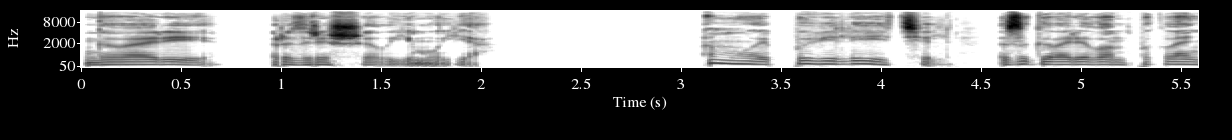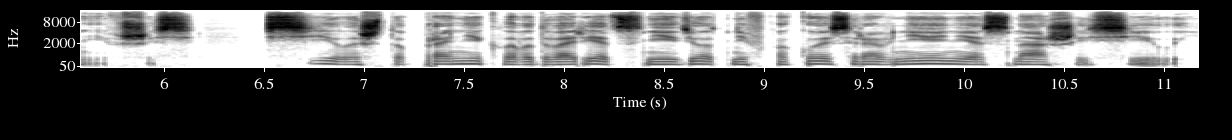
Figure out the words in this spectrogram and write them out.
«Говори», — разрешил ему я. А «Мой повелитель», — заговорил он, поклонившись, — «сила, что проникла во дворец, не идет ни в какое сравнение с нашей силой.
